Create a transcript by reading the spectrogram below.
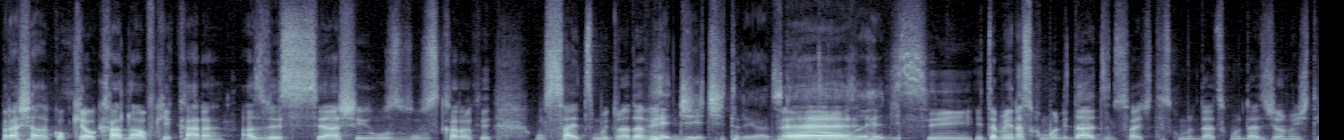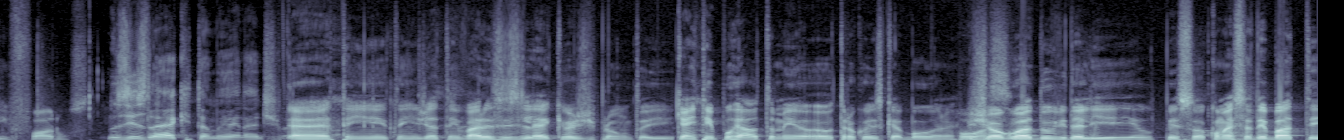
pra- achar qualquer canal, porque, cara, às vezes você acha uns, uns canal que. uns sites muito nada a ver. Reddit, tá ligado? Você É, usa Reddit. sim. E também nas comunidades. No site das comunidades, as comunidades geralmente tem fóruns. Nos Slack também, né? Tipo, É, tem, tem, já tem vários Slack hoje pronto aí. Que é em tempo real também, é outra coisa que é boa, né? Porra, Jogo sim. a dúvida ali, o pessoal começa a debater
